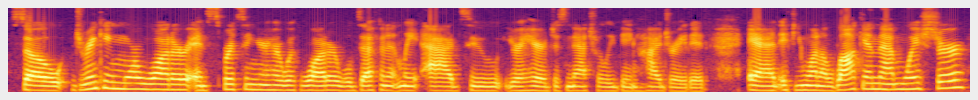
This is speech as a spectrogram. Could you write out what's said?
So, drinking more water and spritzing your hair with water will definitely add to your hair just naturally being hydrated. And if you want to lock in that moisture,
